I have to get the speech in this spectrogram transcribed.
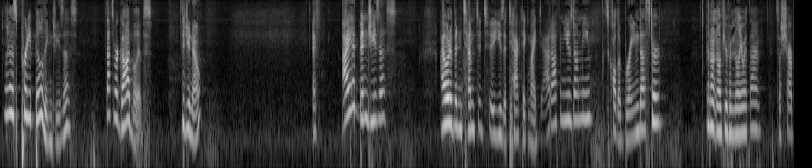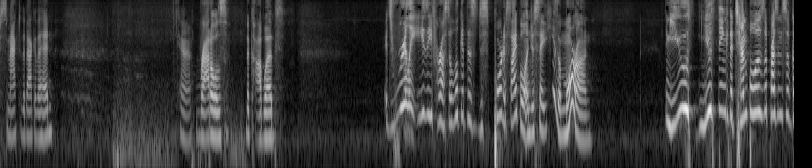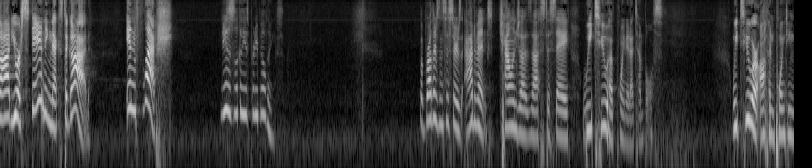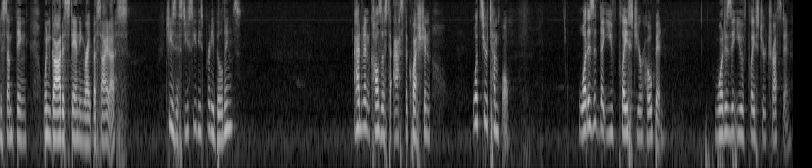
Look at this pretty building, Jesus. That's where God lives. Did you know? If I had been Jesus, I would have been tempted to use a tactic my dad often used on me. It's called a brain duster. I don't know if you're familiar with that. It's a sharp smack to the back of the head. Kind of rattles the cobwebs it's really easy for us to look at this poor disciple and just say, he's a moron. You, you think the temple is the presence of God? You are standing next to God in flesh. Jesus, look at these pretty buildings. But, brothers and sisters, Advent challenges us to say we too have pointed at temples. We too are often pointing to something when God is standing right beside us. Jesus, do you see these pretty buildings? Advent calls us to ask the question what's your temple? What is it that you've placed your hope in? What is it you have placed your trust in?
